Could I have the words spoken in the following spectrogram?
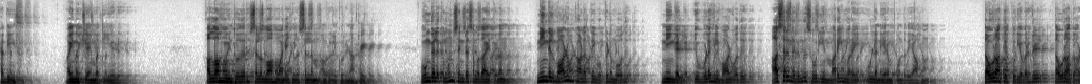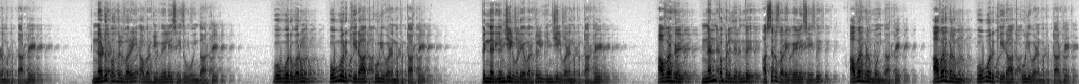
ஹதீஸ் ஐநூற்றி ஐம்பத்தி ஏழு. அல்லாஹுவின் தூதர் ஸல்லல்லாஹு அலைஹி வசல்லம் அவர்கள் கூறினார்கள் உங்களுக்கு முன் சென்ற சமுதாயத்துடன் நீங்கள் வாழும் காலத்தை ஒப்பிடும்போது நீங்கள் இவ்வுலகில் வாழ்வது அசரிலிருந்து சூரியன் மறையும் வரை உள்ள நேரம் போன்றதேயாகும். தௌராத்திற்குரியவர்கள் தௌராத் வழங்கப்பட்டார்கள். நடுப்பகல் வரை அவர்கள் வேலை செய்து ஓய்ந்தார்கள். ஒவ்வொருவரும் ஒவ்வொரு கீராத் கூலி வழங்கப்பட்டார்கள். பின்னர் இஞ்சில் உடையவர்கள் இஞ்சில் வழங்கப்பட்டார்கள். அவர்கள் நண்பகலிலிருந்து அசர் வரை வேலை செய்து அவர்களும் ஓய்ந்தார்கள். அவர்களும் ஒவ்வொரு கீராத் கூலி வழங்கப்பட்டார்கள்.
